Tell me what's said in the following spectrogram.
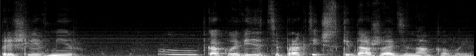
пришли в мир – как вы видите, практически даже одинаковые.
